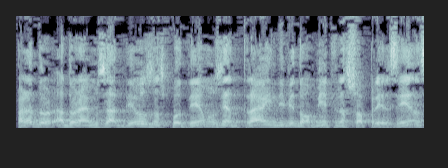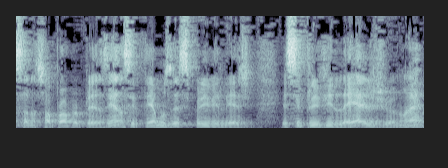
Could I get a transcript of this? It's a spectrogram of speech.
Para adorarmos a Deus, nós podemos entrar individualmente na sua presença, na sua própria presença, e temos esse privilégio, esse privilégio, não é?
